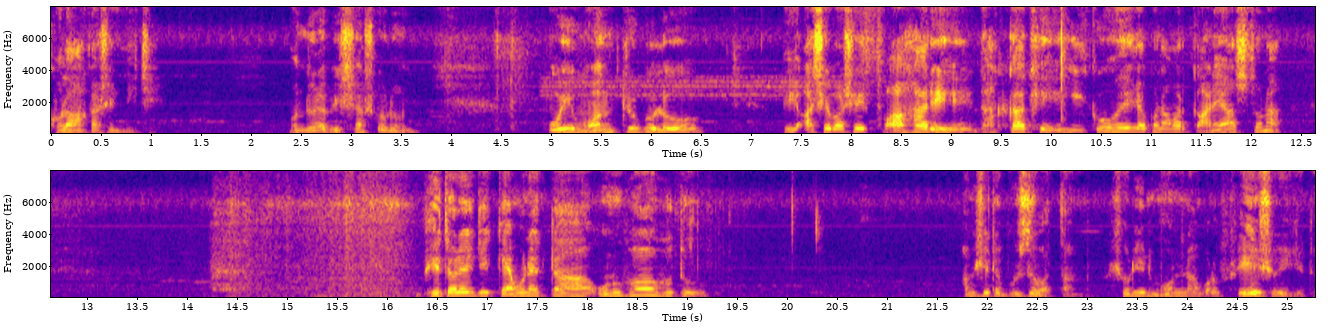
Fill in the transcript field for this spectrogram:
খোলা আকাশের নিচে। বন্ধুরা, বিশ্বাস করুন, ওই মন্ত্রগুলো এই আশেপাশের পাহাড়ে ধাক্কা খেয়ে ইকো হয়ে যখন আমার কানে আসতো না ভেতরে যে কেমন একটা অনুভব হতো, আমি সেটা বুঝতে পারতাম। শরীর, মন না, বড় ফ্রেশ হয়ে যেত।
